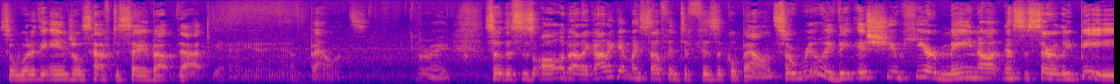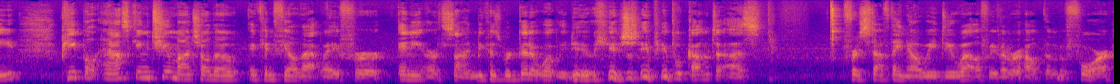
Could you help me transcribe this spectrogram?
So, what do the angels have to say about that? Yeah, yeah, yeah. Balance. Right. So this is all about I got to get myself into physical balance. So really the issue here may not necessarily be people asking too much, although it can feel that way for any earth sign because we're good at what we do. Usually people come to us for stuff they know we do well if we've ever helped them before.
